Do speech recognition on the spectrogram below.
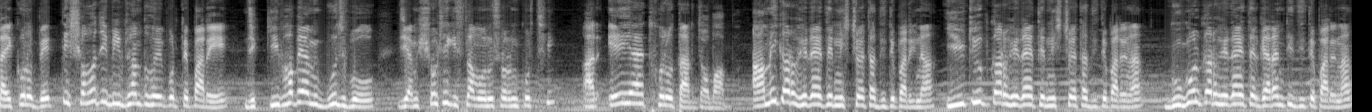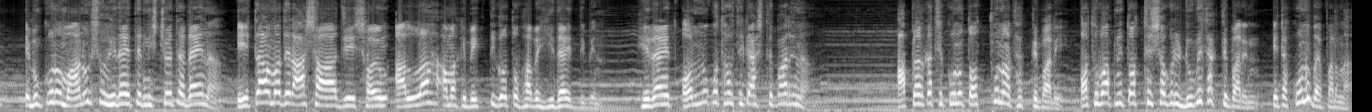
তাই কোনো ব্যক্তি সহজে বিভ্রান্ত হয়ে পড়তে পারে যে কীভাবে আমি বুঝব যে আমি সঠিক ইসলাম অনুসরণ করছি? আর এই আয়াত হলো তার জবাব। আমি কারও হেদায়তের নিশ্চয়তা দিতে পারি না, ইউটিউব কারও হেদায়তের নিশ্চয়তা দিতে পারে না, গুগল কারও হেদায়েতের গ্যারান্টি দিতে পারে না, এবং কোনো মানুষও হেদায়তের নিশ্চয়তা দেয় না। এটা আমাদের আশা যে স্বয়ং আল্লাহ আমাকে ব্যক্তিগতভাবে হিদায়ত দিবেন। হেদায়েত অন্য কোথাও থেকে আসতে পারে না। আপনার কাছে কোনো তথ্য না থাকতে পারে, অথবা আপনি তথ্যের সাগরে ডুবে থাকতে পারেন, এটা কোনো ব্যাপার না।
